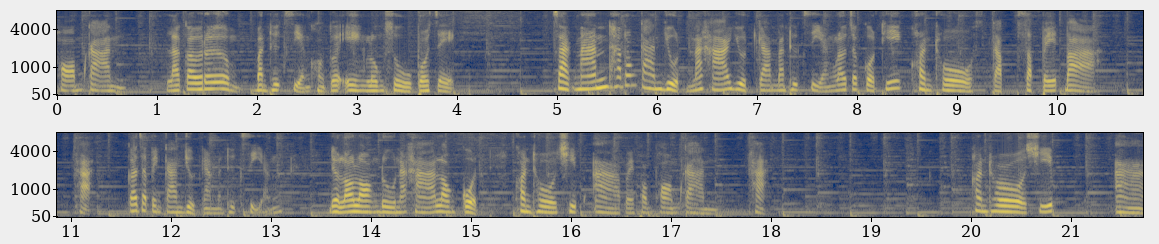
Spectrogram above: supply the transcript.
พร้อมๆกัน แล้วก็เริ่มบันทึกเสียงของตัวเองลงสู่โปรเจกต์ จากนั้นถ้าต้องการหยุดนะคะ หยุดการบันทึกเสียงเราจะกดที่ Ctrl กับ Space Bar ค่ะ ก็จะเป็นการหยุดการบันทึกเสียง เดี๋ยวเราลองดูนะคะ ลองกด Ctrl Shift R ไปพร้อมๆกันค่ะ Ctrl Shift R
